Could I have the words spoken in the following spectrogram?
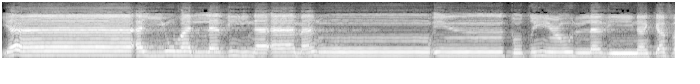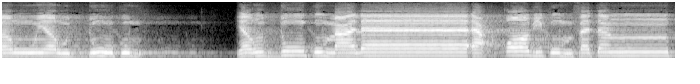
يَا أَيُّهَا الَّذِينَ آمَنُوا إِن تُطِيعُوا الَّذِينَ كَفَرُوا يَرُدُّوكُمْ يَرُدُّوكُمْ عَلَىٰ أَعْقَابِكُمْ فَتَنقَلِبُوا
